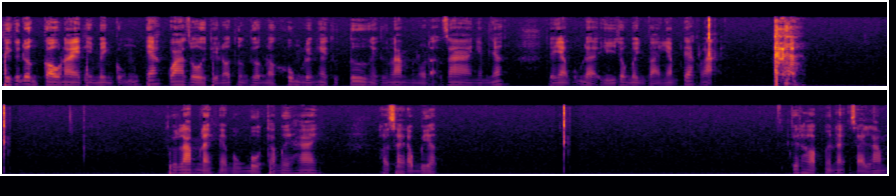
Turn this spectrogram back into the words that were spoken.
Thì cái đường cầu này thì mình cũng test qua rồi thì nó thường thường là khung đến ngày thứ tư, ngày thứ năm nó đã ra anh em nhé. Thì anh em cũng để ý cho mình và anh em test lại. Thứ năm này, ngày mùng 1 tháng 12 ở giải đặc biệt. Kết hợp với lại giải 5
